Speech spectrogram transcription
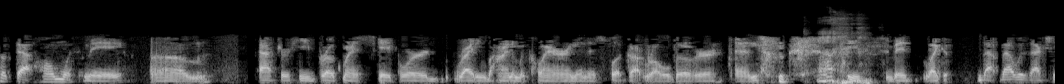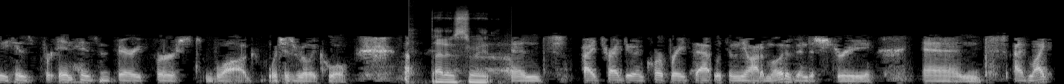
took that home with me um, after he broke my skateboard riding behind a McLaren and his foot got rolled over, and he made like that. That was actually his in his very first vlog, which is really cool. That is sweet. And I tried to incorporate that within the automotive industry, and I'd like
